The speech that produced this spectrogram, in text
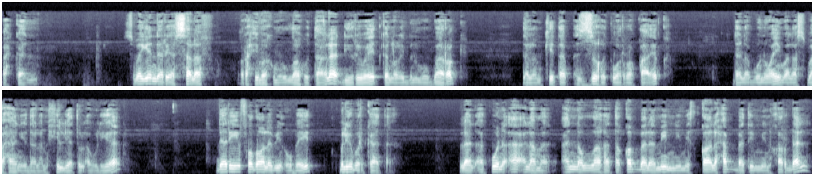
Bahkan sebagian dari as-salaf rahimahumullahu taala diriwayatkan oleh Ibn Mubarak dalam kitab Az-Zuhud war Raqaiq dan Abu Nuaim al-Asbahani dalam Hilyatul Awliya dari Fadhala bin Ubaid beliau berkata lan akuna a'lama anna Allah taqabbala minni mithqala habbatin min khardal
